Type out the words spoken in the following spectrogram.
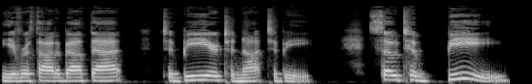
You ever thought about that? To be or to not to be. So to be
